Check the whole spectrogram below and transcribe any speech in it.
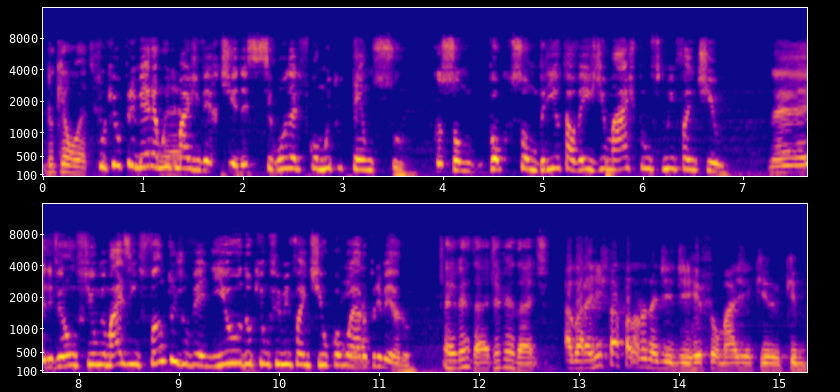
do que o outro. Porque o primeiro é muito mais divertido. Esse segundo ele ficou muito tenso. Ficou som- um pouco sombrio, talvez demais para um filme infantil. né? Ele virou um filme mais infanto-juvenil do que um filme infantil como É. era o primeiro. É verdade, é verdade. Agora, a gente tá falando né, de, de refilmagem que, que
